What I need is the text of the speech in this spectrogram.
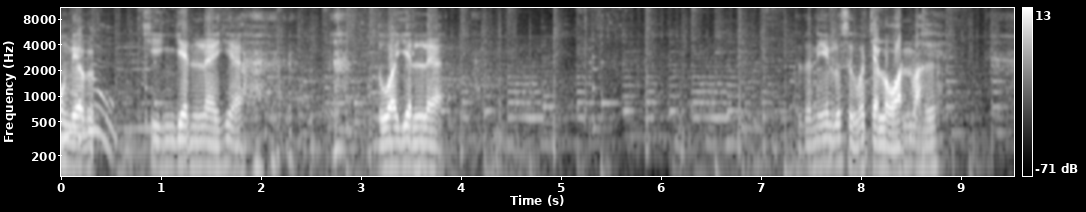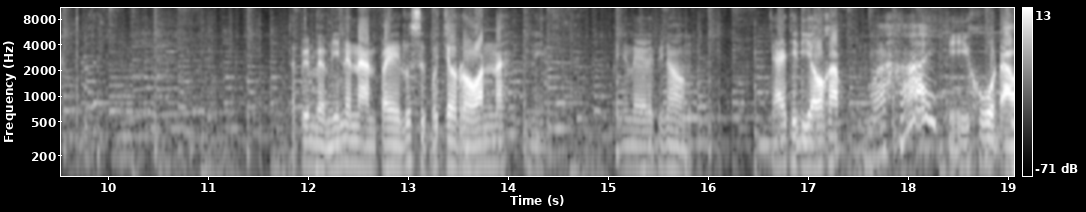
งเดียวแบบคิงเย็นเลยเฮียตัวเย็นเลยอะแต่ตอนนี้รู้สึกว่าจะร้อนว่ะเฮ้ย เป็นแบบนี้นานๆไปรู้สึกว่าจะร้อนนะนี่เป็นยังไงเลยพี่น้องใจทีเดียวครับว้ายโคตรเอา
